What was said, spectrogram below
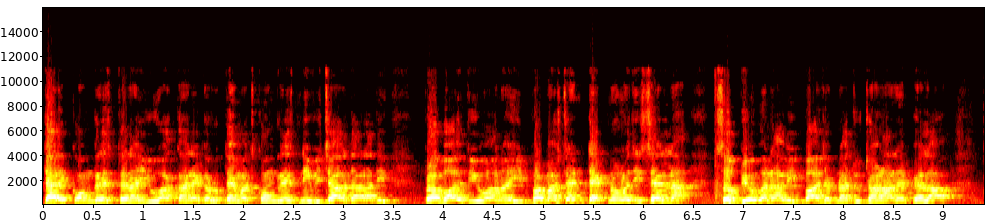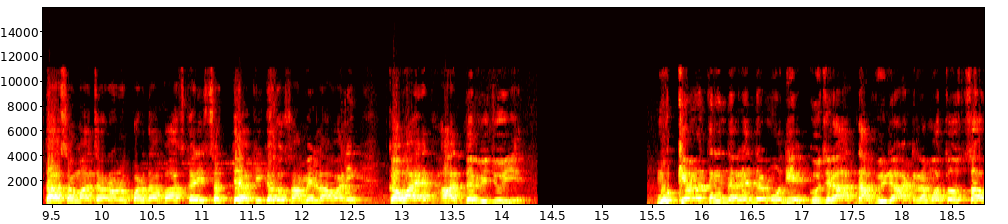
ત્યારે કોંગ્રેસ તેના યુવા કાર્યકરો તેમજ કોંગ્રેસની વિચારધારાથી પ્રભાવિત યુવાનો ઇન્ફોર્મેશન ટેકનોલોજી સેલના સભ્યો બનાવી ભાજપના જૂઠાણાને ફેલાવતા સમાચારોનો પર્દાફાશ કરી સત્ય હકીકતો સામે લાવવાની કવાયત હાથ ધરવી જોઈએ. મુખ્યમંત્રી નરેન્દ્ર મોદીએ ગુજરાતના વિરાટ રમતોત્સવ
